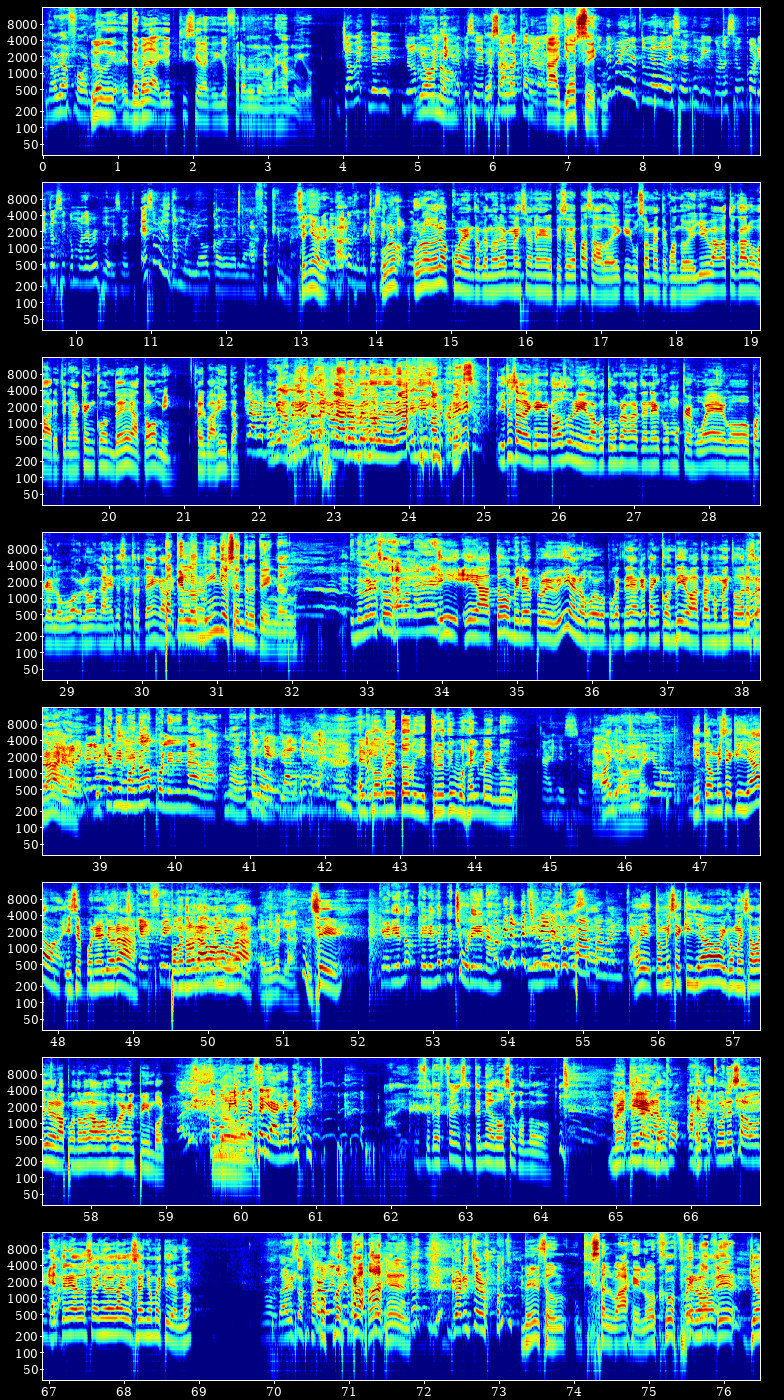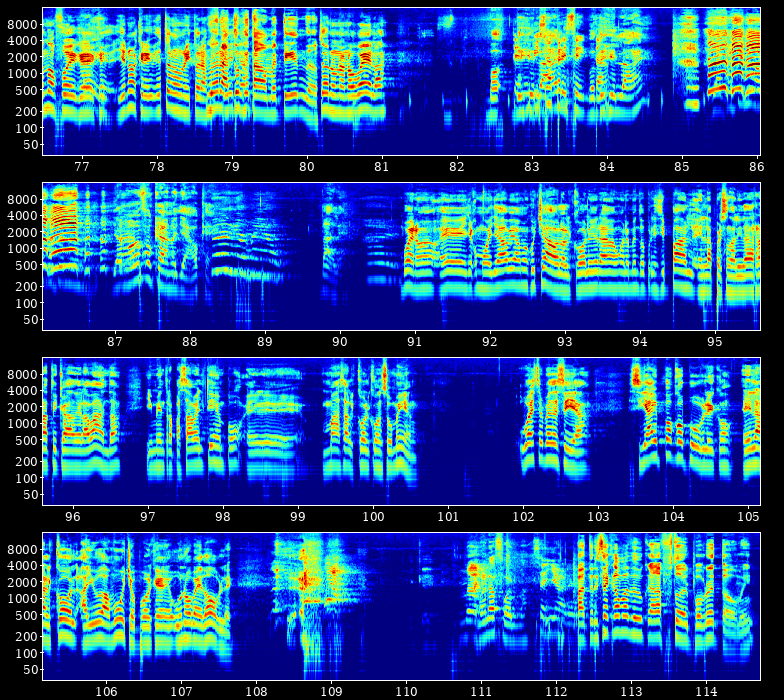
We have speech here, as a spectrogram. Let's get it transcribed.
No había forma. Lo que- de verdad, yo quisiera que ellos fueran mis mejores amigos. Yo, vi, de, de- yo lo Yo comenté no. en el episodio De esa pasado. la cama. pero- Ah, yo sí. ¿Tú te imaginas tu de adolescente de que conoce un corito así como de replacement? Eso me está muy loco, de A verdad. fucking man. Señores, Me botan ah, de mi casa uno, pero- uno de los cuentos que no les mencioné en el episodio pasado es que usualmente cuando ellos iban a tocar los bares tenían que esconder a Tommy, el bajita. Claro, porque- Obviamente. Claro, menor de edad. Ellos iban presos. Y tú sabes que en Estados Unidos acostumbran a tener como que juegos para que lo- lo- la gente se entretenga. Para que los niños se entretengan. Y no me que se dejaban a él. Y, y a Tommy le prohibían los juegos porque tenían que estar escondidos hasta el momento del No escenario. Ni que ni Monopoly ni nada. No, Ni- esto es ni lo último. dejaban jugar así. El pobre Tony, yo quiero dibujar el menú. Ay, Jesús. Ay, Oye, hombre. Y Tommy se quillaba y se ponía a llorar porque no lo dejaban jugar. Es verdad. Sí. Queriendo, queriendo pechurina. Comida pechurina no- con papa, Exacto. marica. Oye, Tommy se quillaba y comenzaba a llorar porque no lo dejaban jugar en el pinball. Como No. mi hijo de 6 años, marica. Ay, en su defensa, él tenía 12 cuando, él Metiendo. arrancó, arrancó en esa onda. Él tenía 12 años de edad y 12 años metiendo. No, that is a fact. Girl Oh my. God. Nelson, qué salvaje, loco. Pero eh, yo no fue que, que- yo no escribí, esto no es una historia no era tú ficticia. que estabas metiendo. Esto era una novela. But did he Televisa lie? presenta. But did he lie? Ya, continúa. Ya vamos a enfocarnos ya, ok. Dale. Bueno, eh, ya como ya habíamos escuchado, el alcohol era un elemento principal en la personalidad errática de la banda y mientras pasaba el tiempo, eh, más alcohol consumían. Westerby decía, si hay poco público, el alcohol ayuda mucho porque uno ve doble. Buena forma. Señores, Patricia acaba de buscar la foto del pobre Tommy.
